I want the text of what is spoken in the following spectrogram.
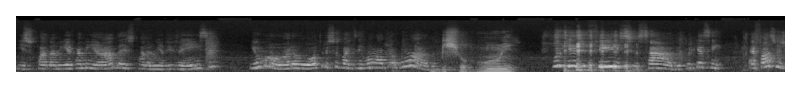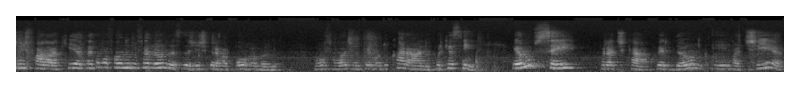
isso está na minha caminhada, isso está na minha vivência, e uma hora ou outra isso vai desenrolar para algum lado. Bicho ruim. Porque é difícil, sabe? Porque assim, é fácil a gente falar aqui, até tava falando do Fernando antes da gente gravar, porra, mano, vamos falar de um tema do caralho. Porque assim, eu não sei praticar perdão e empatia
